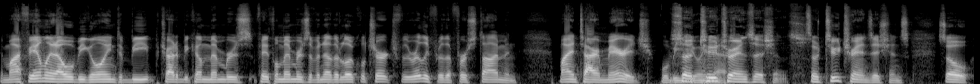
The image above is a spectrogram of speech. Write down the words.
And my family and I will be going to be try to become members, faithful members of another local church for really for the first time, and my entire marriage will be. So two that. transitions. So two transitions. So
